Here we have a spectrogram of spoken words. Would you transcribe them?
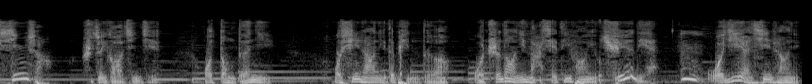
欣赏是最高境界。我懂得你，我欣赏你的品德，我知道你哪些地方有缺点。嗯，我依然欣赏你。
